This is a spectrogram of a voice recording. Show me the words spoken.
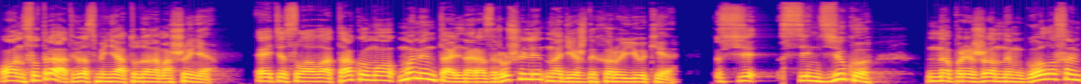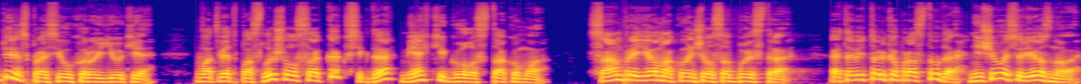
Он с утра отвез меня туда на машине. Эти слова Такому моментально разрушили надежды Харуюки. Си Синдзюку? Напряженным голосом переспросил Харуюки. В ответ послышался, как всегда, мягкий голос Такому. Сам прием окончился быстро. Это ведь только простуда, ничего серьезного.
